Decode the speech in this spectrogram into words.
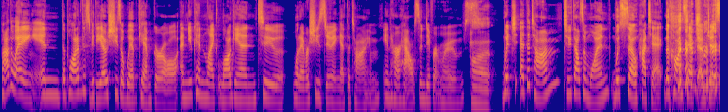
By the way, in the plot of this video, she's a webcam girl, and you can like log in to whatever she's doing at the time in her house in different rooms. Hot. Which at the time, 2001, was so high tech. The concept of just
